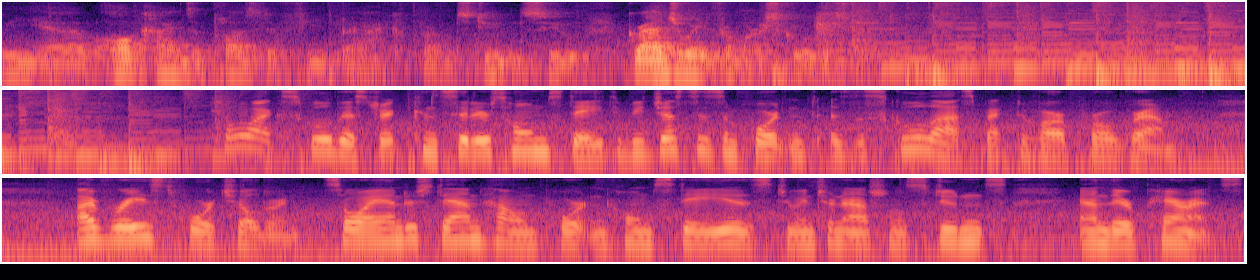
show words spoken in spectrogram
we have all kinds of positive feedback from students who graduate from our school district. Chilliwack School District considers homestay to be just as important as the school aspect of our program. I've raised four children, so I understand how important homestay is to international students and their parents.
